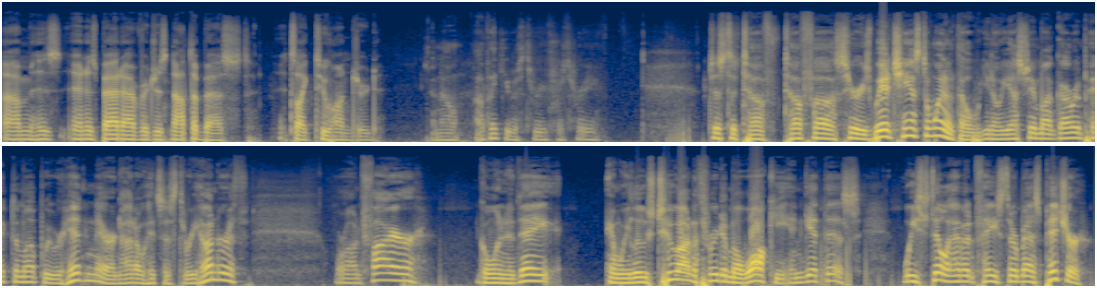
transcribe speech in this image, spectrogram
Um, his and his bat average is not the best. It's like 200. I know. I think he was three for three. Just a tough, tough uh, series. We had a chance to win it though. You know, yesterday Montgomery picked him up. We were hitting. Arenado hits his 300th. We're on fire going today, and we lose two out of three to Milwaukee. And get this, we still haven't faced their best pitcher.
